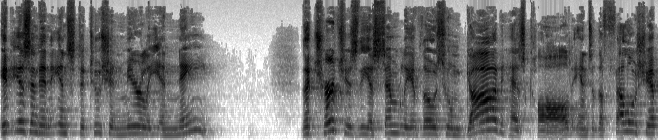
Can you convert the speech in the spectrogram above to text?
It isn't an institution merely in name. The church is the assembly of those whom God has called into the fellowship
